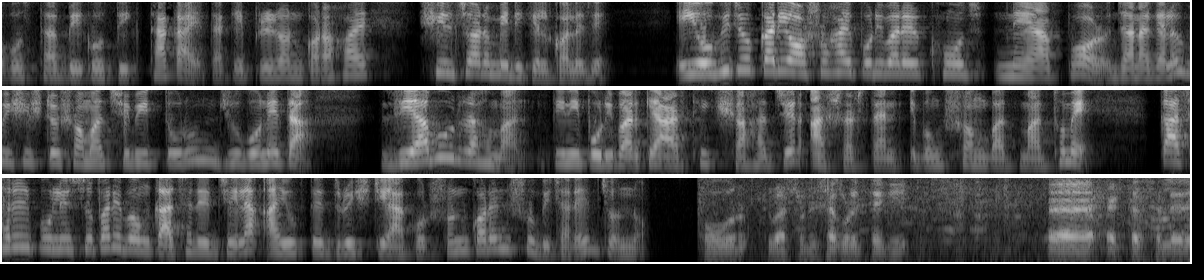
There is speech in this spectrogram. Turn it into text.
অবস্থা বেগতিক থাকায় তাকে প্রেরণ করা হয় শিলচর মেডিকেল কলেজে। এই অভিযোগকারী অসহায় পরিবারের খোঁজ নেয়ার পর জানা গেল, বিশিষ্ট সমাজসেবী তরুণ যুব নেতা জিয়াবুর রহমান তিনি পরিবারকে আর্থিক সাহায্যের আশ্বাস দেন এবং সংবাদ মাধ্যমে কাছাড়ের পুলিশ সুপার এবং কাছাড়ের জেলা আয়ুক্তের দৃষ্টি আকর্ষণ করেন সুবিচারের জন্য। খবর এবার সরিষাগুড়ির থেকে একটা ছেলের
